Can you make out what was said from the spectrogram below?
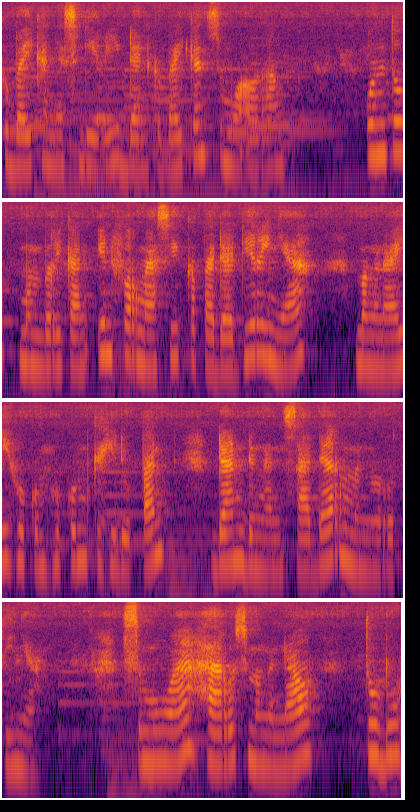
kebaikannya sendiri dan kebaikan semua orang, untuk memberikan informasi kepada dirinya mengenai hukum-hukum kehidupan dan dengan sadar menurutinya. Semua harus mengenal tubuh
